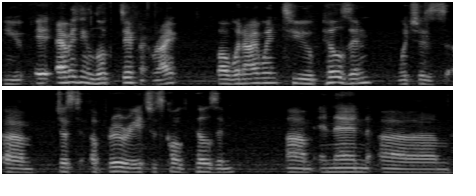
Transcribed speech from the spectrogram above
you it, everything looked different, right? Well, when I went to Pilsen, which is um, just a brewery, it's just called Pilsen, um, and then um,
